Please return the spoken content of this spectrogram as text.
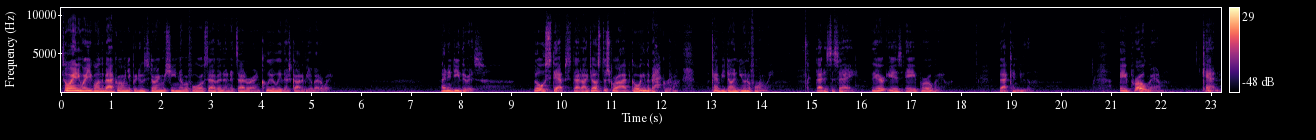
So anyway, you go in the back room and you produce Turing machine number 407 and et cetera. And clearly there's got to be a better way. And indeed there is. Those steps that I just described, going in the back room, can be done uniformly. That is to say, there is a program that can do them a program can,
